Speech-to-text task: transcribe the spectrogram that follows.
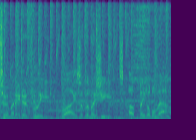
Terminator 3, Rise of the Machines, available now.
